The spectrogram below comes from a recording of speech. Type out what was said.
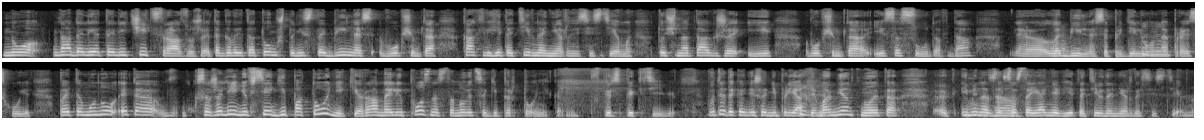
Но надо ли это лечить сразу же? Это говорит о том, что нестабильность, в общем-то, как вегетативной нервной системы, точно так же и, в общем-то, и сосудов, да, э, лобильность определенная происходит. Поэтому, ну, это, в- к сожалению, все гипотоники рано или поздно становятся гипертониками в перспективе. Вот это, конечно, неприятный момент, но это э, именно за Да. состояние вегетативной нервной системы.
